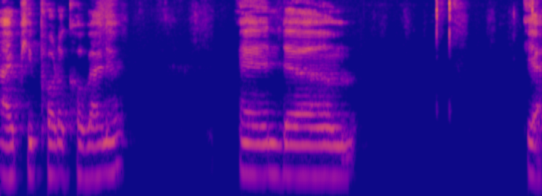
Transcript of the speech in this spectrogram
IP protocol value, and um, yeah.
